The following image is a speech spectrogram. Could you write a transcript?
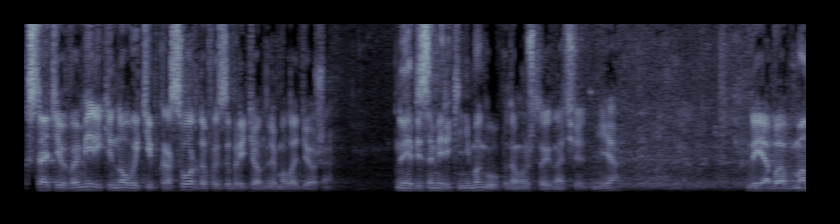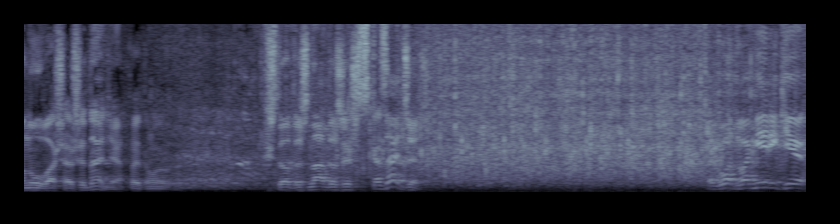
Кстати, в Америке новый тип кроссвордов изобретен для молодежи. Но я без Америки не могу, потому что иначе не я. Да я бы обманул ваши ожидания, поэтому что-то же надо же сказать же. Так вот, в Америке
